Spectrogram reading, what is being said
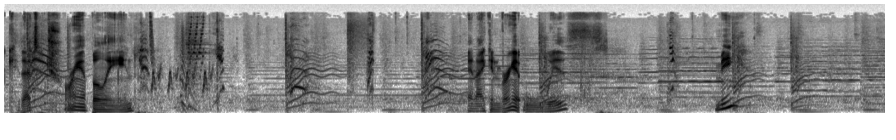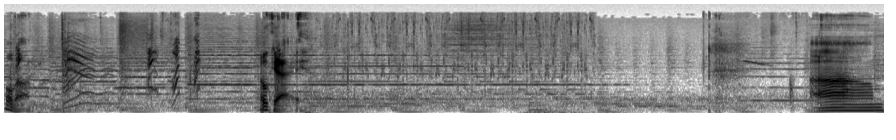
Okay, that's a trampoline. And I can bring it with me? Hold on. Okay. Um,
